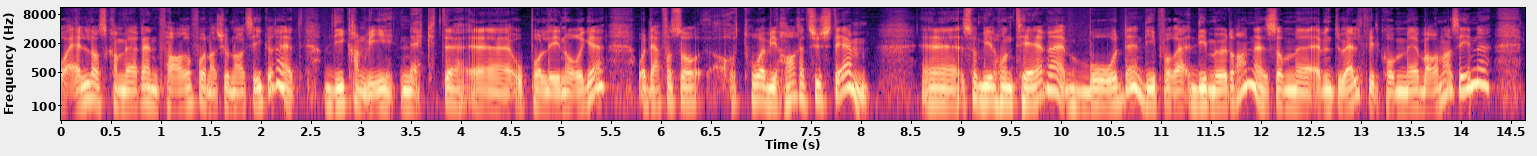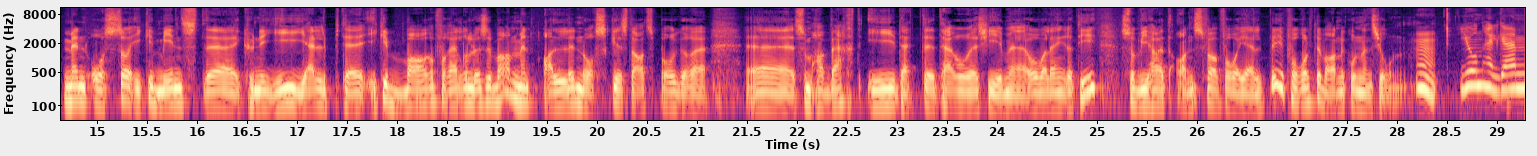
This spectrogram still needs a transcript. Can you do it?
og ellers kan være en fare for nasjonal sikkerhet, de kan vi nekte eh, i Norge. og Derfor så tror jeg vi har et system Eh, som vil håndtere både de, de, mødrene som eh, eventuelt vil komme med barna sine, men også ikke minst eh, kunne gi hjelp til ikke bare foreldreløse barn, men alle norske statsborgere som har vært i dette terrorregimet over lengre tid, som vi har et ansvar for å hjelpe i forhold til Barnekonvensjonen. Mm. Jon Helgheim,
